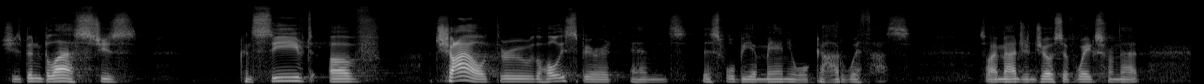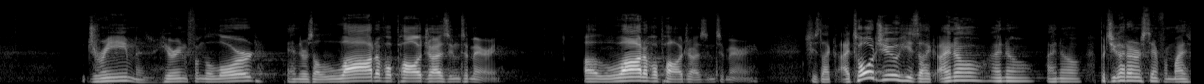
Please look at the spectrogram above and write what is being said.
She's been blessed. She's conceived of a child through the Holy Spirit, and this will be Emmanuel, God with us. So I imagine Joseph wakes from that dream and hearing from the Lord, and there's a lot of apologizing to Mary. A lot of apologizing to Mary. She's like, I told you. He's like, I know, I know, I know. But you got to understand from my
